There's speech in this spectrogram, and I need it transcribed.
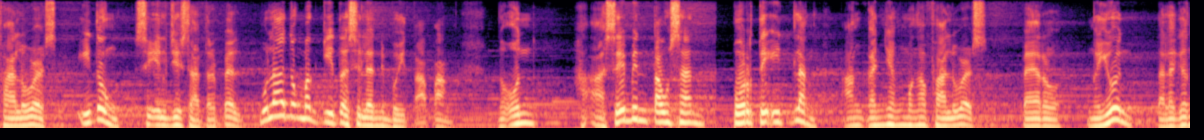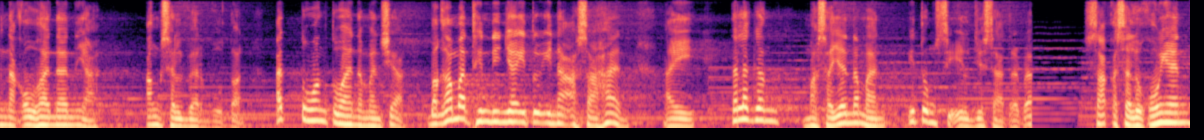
followers itong si LG Satterfeld mula nung magkita sila ni Boy Tapang. Noon, 7,048 lang ang kanyang mga followers. Pero ngayon, talagang nakuha na niya ang silver button. At tuwang-tuwa naman siya. Bagamat hindi niya ito inaasahan, ay talagang masaya naman itong si LG Satterfeld. Sa kasalukuyan,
